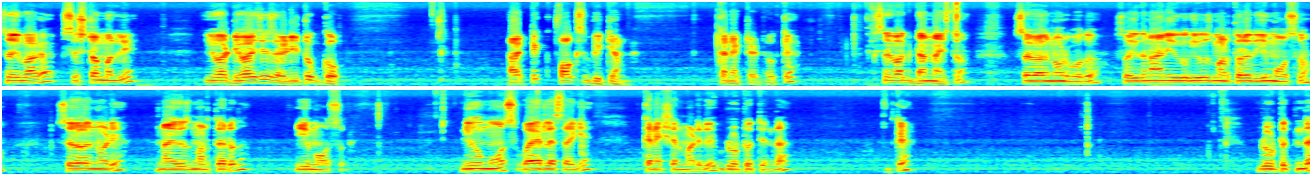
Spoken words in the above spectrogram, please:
ಸೊ ಇವಾಗ ಸಿಸ್ಟಮಲ್ಲಿ your device is ready to go Arctic Fox B T M connected okay so ಇವಾಗ ಡನ್ ಆಯಿತು. ಸೊ ಇವಾಗ ನೋಡ್ಬೋದು. ಸೊ ಇದು ನಾನು ಯೂಸ್ ಮಾಡ್ತಾ ಇರೋದು ಈ ಮೌಸು ಸೊ ಇವಾಗ ನೋಡಿ. ನಾವು ಯೂಸ್ ಮಾಡ್ತಾ ಇರೋದು ಈ ಮೌಸು ನ್ಯೂ ಮೌಸ್ ವೈರ್ಲೆಸ್ ಆಗಿ ಕನೆಕ್ಷನ್ ಮಾಡಿದ್ವಿ ಬ್ಲೂಟೂತಿಂದ ಓಕೆ ಬ್ಲೂಟೂತಿಂದ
